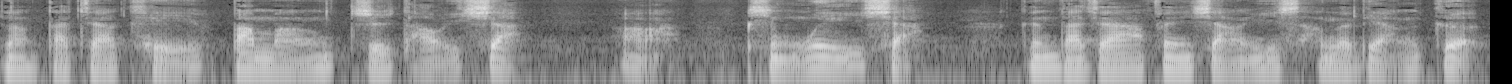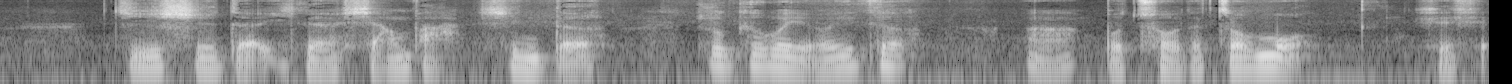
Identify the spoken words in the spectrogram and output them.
让大家可以帮忙指导一下啊，品味一下，跟大家分享以上的两个及时的一个想法心得。祝各位有一个啊不错的周末，谢谢。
